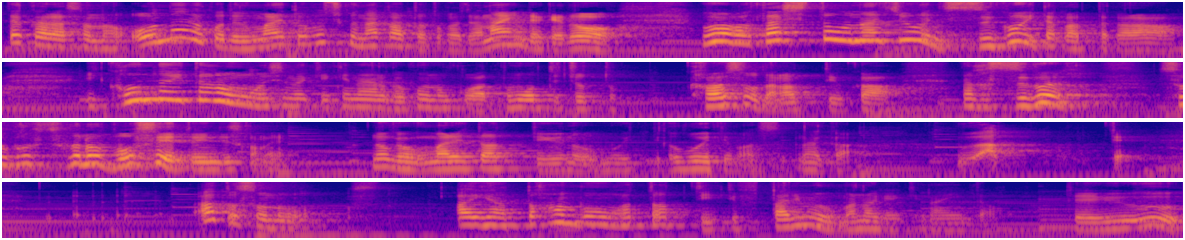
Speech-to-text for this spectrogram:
だからその女の子で生まれてほしくなかったとかじゃないんだけどうわ私と同じようにすごい痛かったからこんな痛い思いしなきゃいけないのかこの子はと思ってちょっとかわいそうだなっていうかなんかすごいそこその母性というんですかね。のが生まれたっていうのを覚えてます。なんかうわっって。あとそのあやっと半分終わったって言って2人目産まなきゃいけないんだっていう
